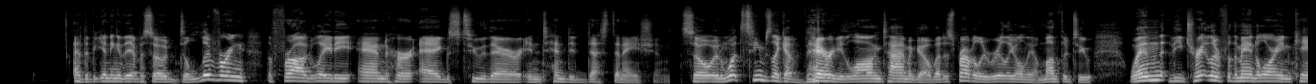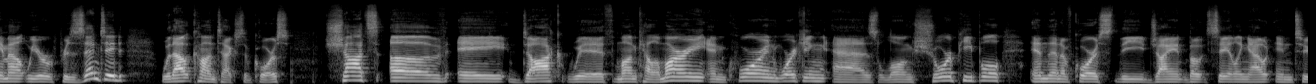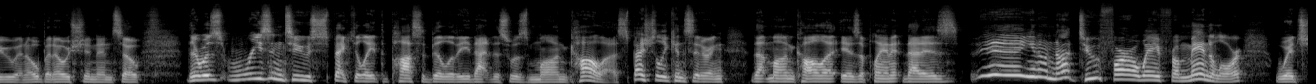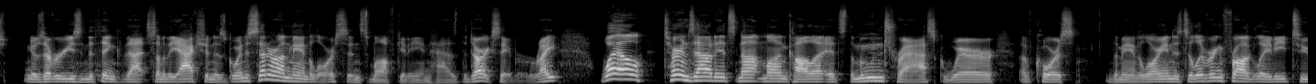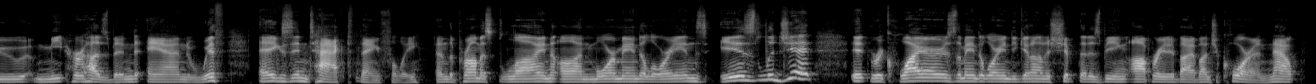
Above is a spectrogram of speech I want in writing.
at the beginning of the episode delivering the frog lady and her eggs to their intended destination. So, in what seems like a very long time ago, but it's probably really only a month or two, when the trailer for The Mandalorian came out, we were presented, without context of course, shots of a dock with Mon Calamari and Quarren working as longshore people, and then, of course, the giant boat sailing out into an open ocean. And so there was reason to speculate the possibility that this was Mon Cala, especially considering that Mon Cala is a planet that is, eh, you know, not too far away from Mandalore, which there's every reason to think that some of the action is going to center on Mandalore since Moff Gideon has the dark saber, right? Well, turns out it's not Mon Cala, it's the Moon Trask, where, of course, the Mandalorian is delivering Frog Lady to meet her husband, and with eggs intact, thankfully. And the promised line on more Mandalorians is legit. It requires the Mandalorian to get on a ship that is being operated by a bunch of Quarren. Now,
